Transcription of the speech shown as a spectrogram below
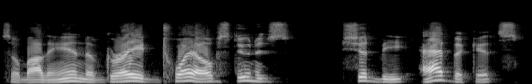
So by the end of grade 12, students should be advocates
